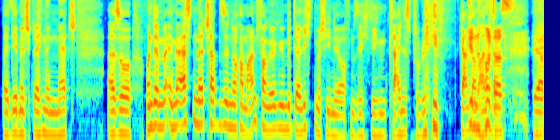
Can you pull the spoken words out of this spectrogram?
bei dem entsprechenden Match. Also, und im, im, ersten Match hatten sie noch am Anfang irgendwie mit der Lichtmaschine offensichtlich ein kleines Problem. Ganz genau das. Ja.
